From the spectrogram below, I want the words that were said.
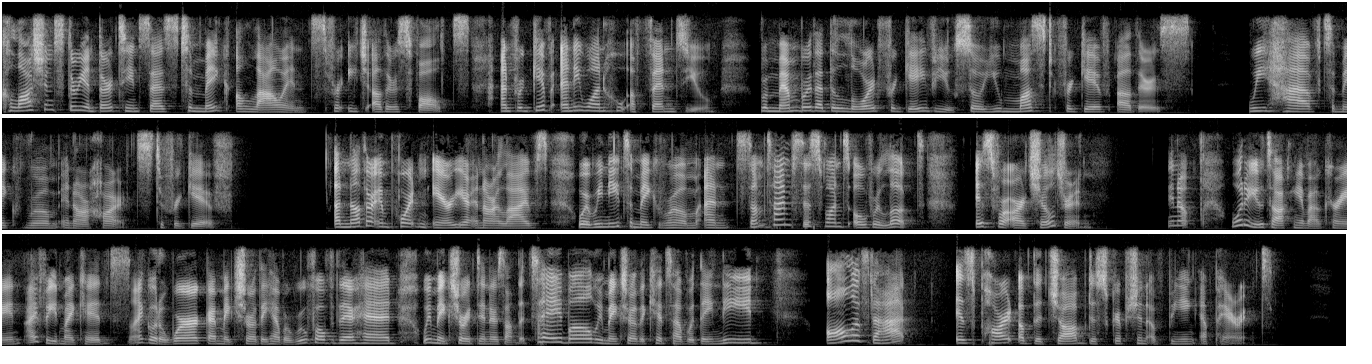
Colossians 3 and 13 says to make allowance for each other's faults and forgive anyone who offends you. Remember that the Lord forgave you, so you must forgive others we have to make room in our hearts to forgive. Another important area in our lives where we need to make room, and sometimes this one's overlooked, is for our children. You know, what are you talking about, Corinne? I feed my kids. I go to work. I make sure they have a roof over their head. We make sure dinner's on the table. We make sure the kids have what they need. All of that is part of the job description of being a parent.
